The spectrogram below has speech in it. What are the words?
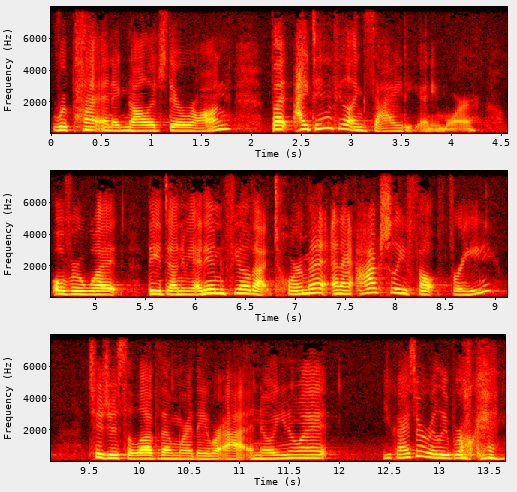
repent and acknowledge their wrong. But I didn't feel anxiety anymore over what they had done to me. I didn't feel that torment, and I actually felt free to just love them where they were at and know, you know what, you guys are really broken,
